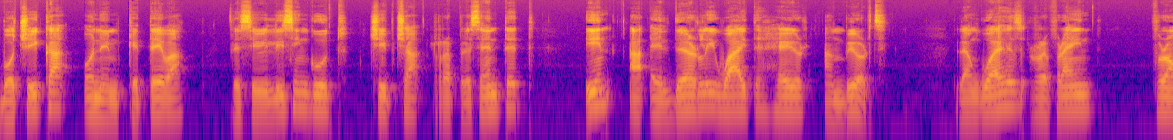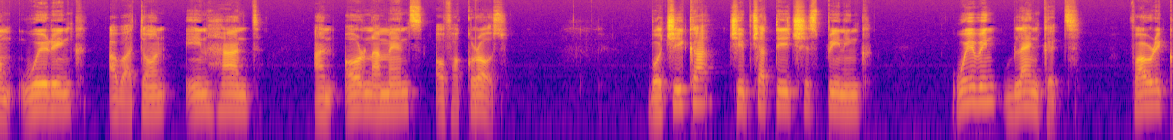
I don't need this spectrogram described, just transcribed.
Bochica Onemketeva, the civilizing good Chibcha represented in a elderly white hair and beard. Languages refrain from wearing a baton in hand and ornaments of a cross. Bochica Chibcha teach spinning, weaving blankets, fabric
